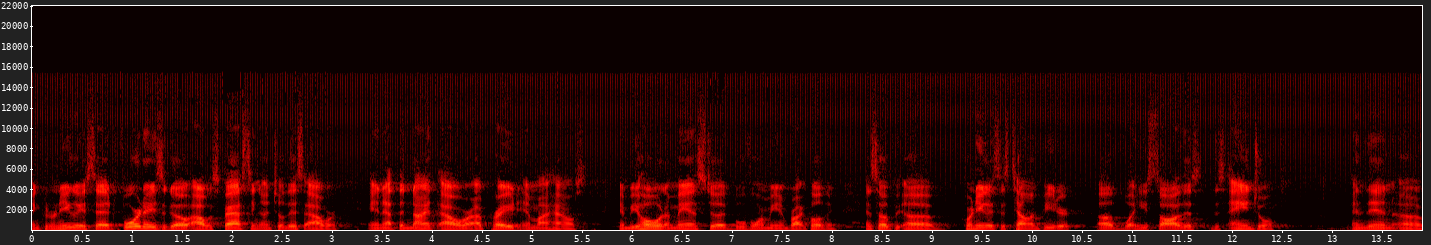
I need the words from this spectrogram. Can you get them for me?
And Cornelius said, Four days ago I was fasting until this hour, and at the ninth hour I prayed in my house, and behold, a man stood before me in bright clothing. And so uh, Cornelius is telling Peter of what he saw this this angel, and then uh,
